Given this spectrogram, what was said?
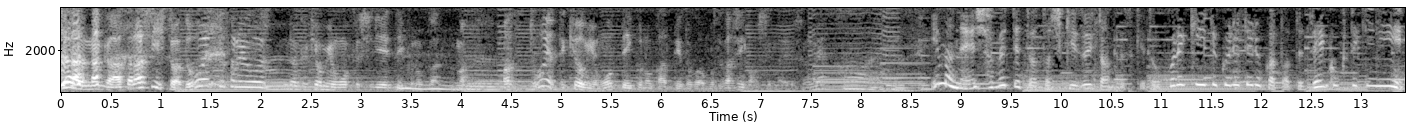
じゃあなんか新しい人はどうやってそれをなんか興味を持って知り得ていくのか、まあ、まずどうやって興味を持っていくのかっていうところが難しいかもしれないですよね。はい。今ね喋ってて私気づいたんですけどこれ聞いてくれてる方って全国的に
